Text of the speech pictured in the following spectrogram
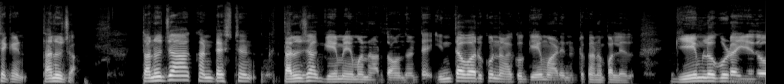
Second Tanuja. Tanuja contestant Tanuja game ఏమని ఆడుతూ ఉందంటే ఇంతవరకు నాకు గేమ్ ఆడినట్టు కనపడలేదు. గేమ్లో కూడా ఏదో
